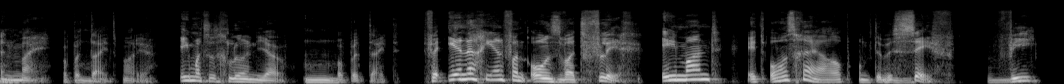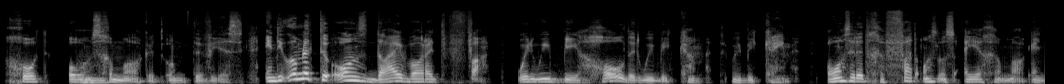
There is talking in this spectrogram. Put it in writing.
in my op 'n tyd, Mario. Iemand het geglo in jou Mm. op 'n tyd. Vir enigiemand van ons wat vlieg, iemand het ons gehelp om te besef wie God ons Mm. gemaak het om te wees. En die oomblik toe ons daai waarheid vat, when we behold it, we become it. We became it. Ons het dit gevat, ons het ons eie gemaak en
